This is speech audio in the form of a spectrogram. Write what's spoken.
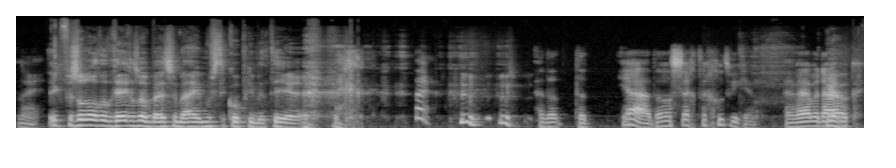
nou ja. Ik verzon altijd regels waarbij ze mij moesten complimenteren. En dat, dat, ja, dat was echt een goed weekend. En we hebben daar Ja. ook...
